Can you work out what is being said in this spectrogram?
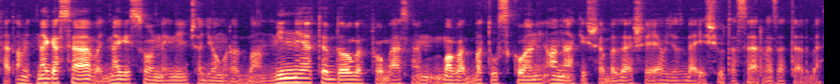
Tehát amit megeszel, vagy megiszol, még nincs a gyomrodban. Minél több dolgot próbálsz meg magadba tuszkolni, annál kisebb az esélye, hogy az be is jut a szervezetedbe.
